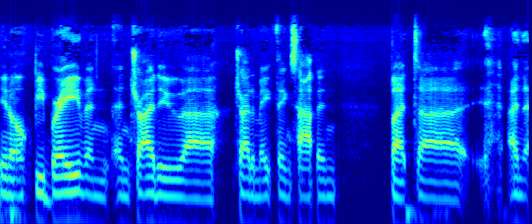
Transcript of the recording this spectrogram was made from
you know, be brave and and try to uh, try to make things happen. But uh, an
